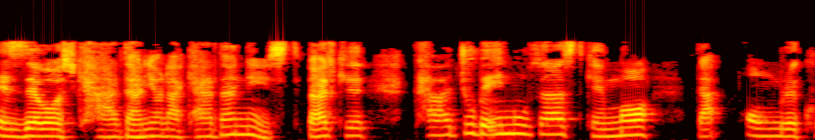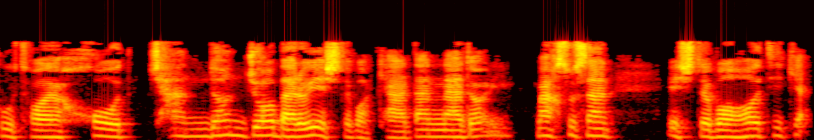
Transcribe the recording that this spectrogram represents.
ازدواج کردن یا نکردن نیست بلکه توجه به این موضوع است که ما در عمر کوتاه خود چندان جا برای اشتباه کردن نداریم. مخصوصا اشتباهاتی که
